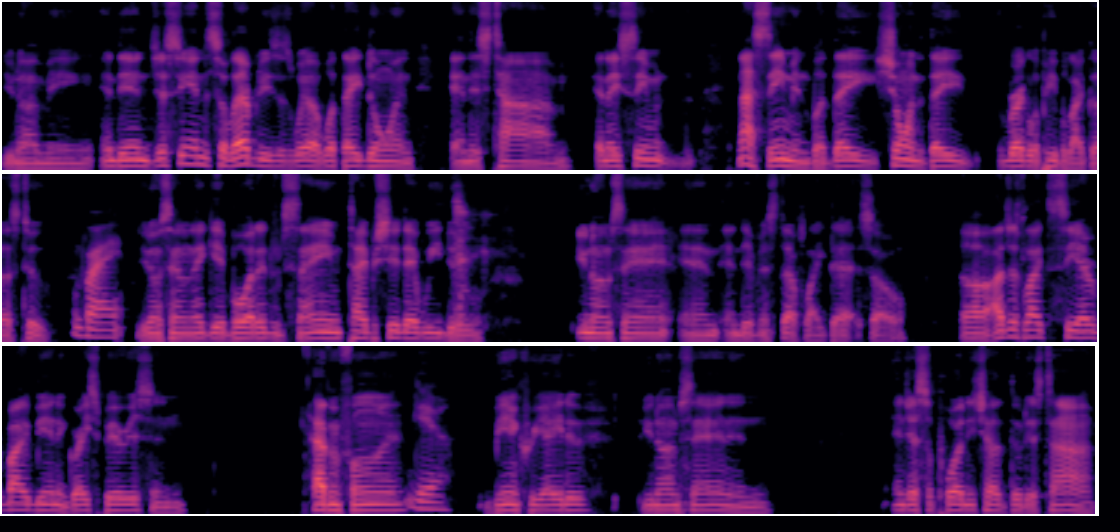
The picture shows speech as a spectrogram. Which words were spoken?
You know what I mean? And then just seeing the celebrities as well, what they doing in this time, and they seem not seeming, but they showing that they regular people like us too. Right. You know what I'm saying? When they get bored, they do the same type of shit that we do. you know what I'm saying? And and different stuff like that. So uh, I just like to see everybody being in great spirits and having fun Yeah. being creative, you know what I'm saying, and and just supporting each other through this time,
